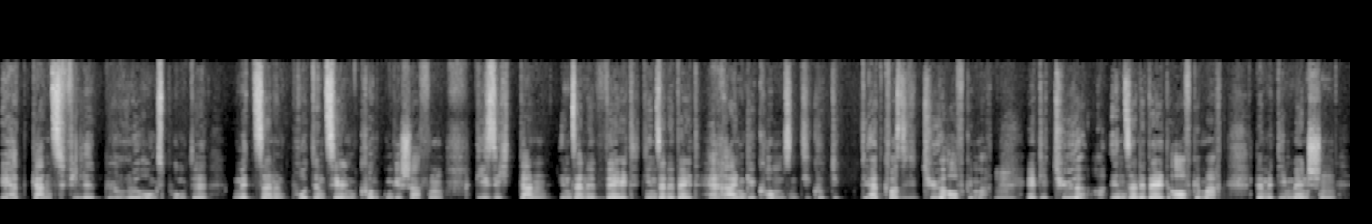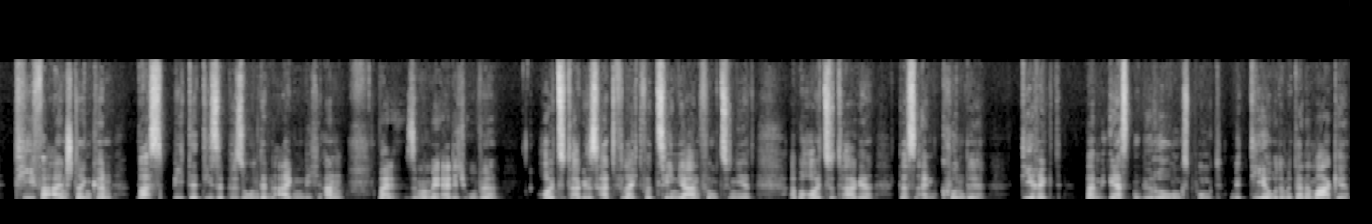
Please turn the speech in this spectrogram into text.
er hat ganz viele Berührungspunkte mit seinen potenziellen Kunden geschaffen, die sich dann in seine Welt, die in seine Welt hereingekommen sind. Die, die, er hat quasi die Tür aufgemacht. Mhm. Er hat die Tür in seine Welt aufgemacht, damit die Menschen tiefer einsteigen können, was bietet diese Person denn eigentlich an? Weil, sind wir mal ehrlich, Uwe, heutzutage, das hat vielleicht vor zehn Jahren funktioniert, aber heutzutage, dass ein Kunde direkt beim ersten Berührungspunkt mit dir oder mit deiner Marke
